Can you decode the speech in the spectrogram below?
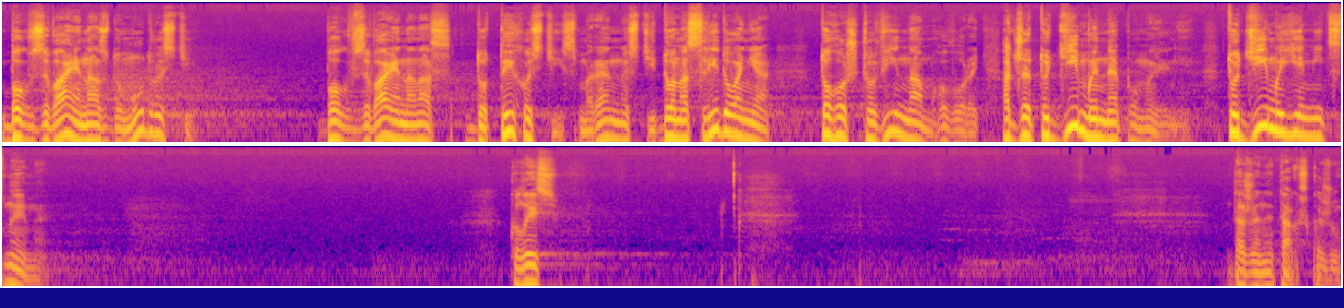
Бог взиває нас до мудрості, Бог взиває на нас до тихості, смиренності, до наслідування того, що Він нам говорить. Адже тоді ми не помильні, тоді ми є міцними. Колись Даже не так скажу.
